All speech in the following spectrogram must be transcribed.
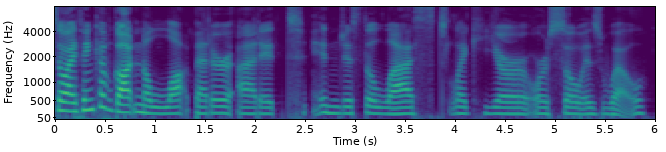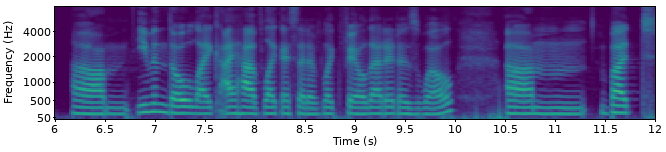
So I think I've gotten a lot better at it in just the last like year or so as well. Um, even though like I have, like I said, I've like failed at it as well. Um, but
